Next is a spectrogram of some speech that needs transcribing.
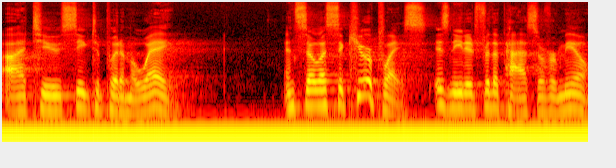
uh, to seek to put him away. And so a secure place is needed for the Passover meal,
